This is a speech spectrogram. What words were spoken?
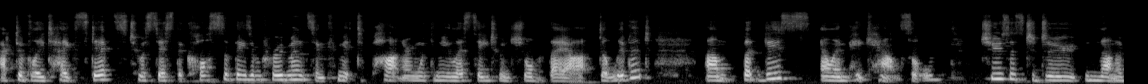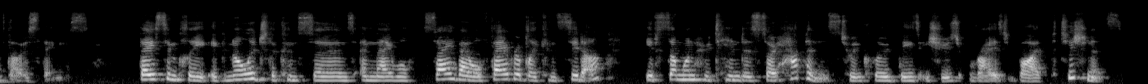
actively take steps to assess the costs of these improvements and commit to partnering with the new lessee to ensure that they are delivered. Um, but this LNP Council chooses to do none of those things. They simply acknowledge the concerns and they will say they will favourably consider if someone who tenders so happens to include these issues raised by petitioners.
